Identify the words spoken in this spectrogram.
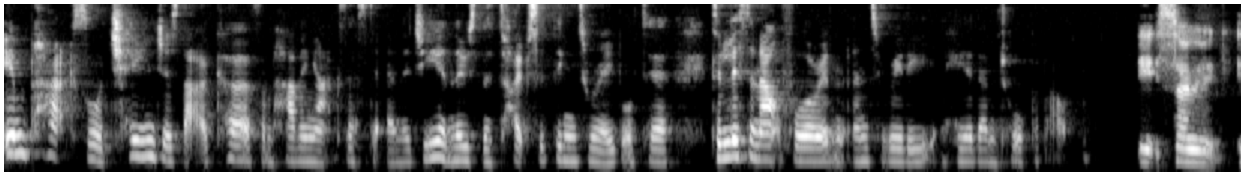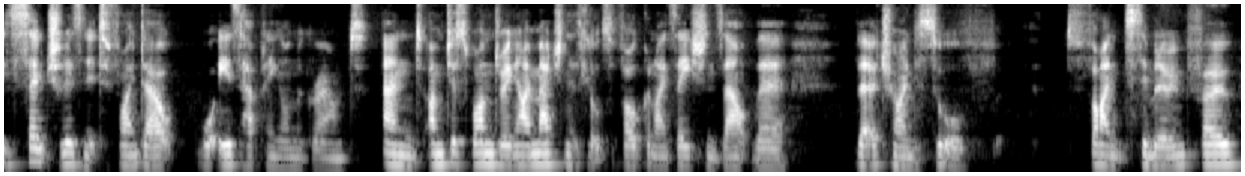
impacts or changes that occur from having access to energy. And those are the types of things we're able to, to listen out for and, and to really hear them talk about. It's so essential, isn't it, to find out what is happening on the ground. And I'm just wondering, I imagine there's lots of organisations out there that are trying to sort of find similar info.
